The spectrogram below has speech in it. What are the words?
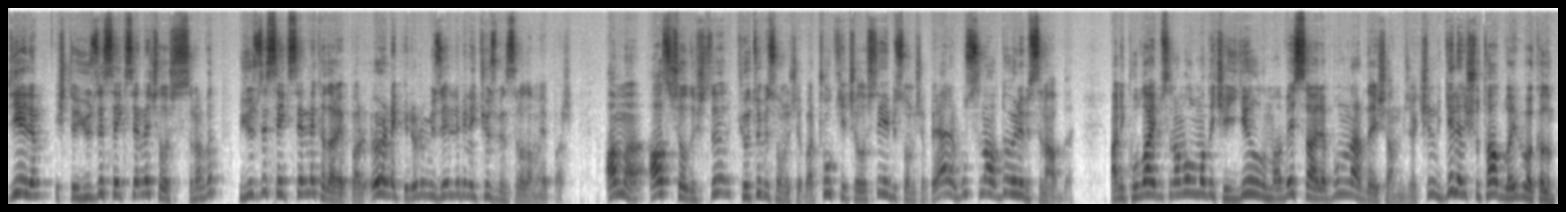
diyelim işte %80'ine çalıştı sınavın %80'ine kadar yapar. Örnek veriyorum 150 bin 200 bin sıralama yapar. Ama az çalıştı kötü bir sonuç yapar. Çok iyi çalıştı iyi bir sonuç yapar. Yani bu sınavda öyle bir sınavdı. Hani kolay bir sınav olmadığı için yığılma vesaire bunlar da yaşanmayacak. Şimdi gelin şu tabloya bir bakalım.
